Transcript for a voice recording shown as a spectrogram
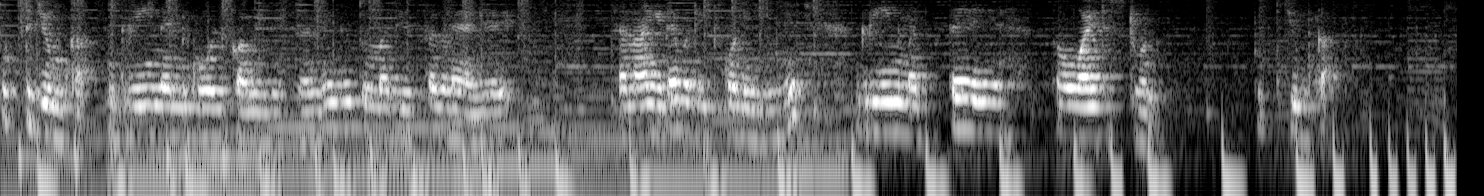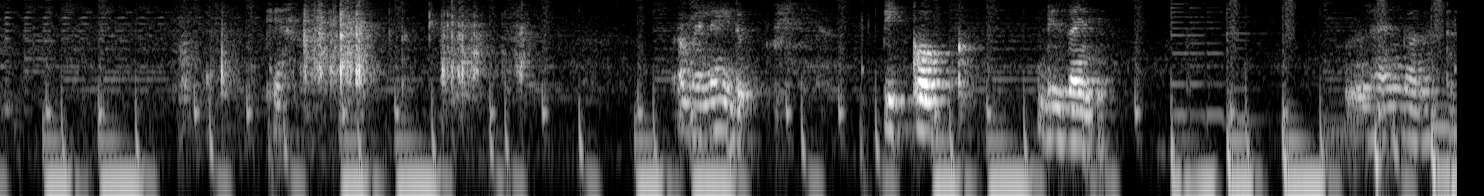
ಪುಟ್ಟ ಜುಮ್ಕ, ಗ್ರೀನ್ ಆ್ಯಂಡ್ ಗೋಲ್ಡ್ ಕಾಂಬಿನೇಷನಲ್ಲಿ ಇದು ತುಂಬ ದಿವಸಗಳೇ ಆಗಿದೆ. ಚೆನ್ನಾಗಿದೆ, ಬಟ್ ಇಟ್ಕೊಂಡಿದ್ದೀನಿ. ಗ್ರೀನ್ ಮತ್ತು ವೈಟ್ ಸ್ಟೋನ್, ಪುಟ್ಟ ಜುಮ್ಕ. ಓಕೆ. ಆಮೇಲೆ ಇದು ಪಿಕಾಕ್ ಡಿಸೈನ್ ಫುಲ್ ಹ್ಯಾಂಗ್ ಆಗುತ್ತೆ.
